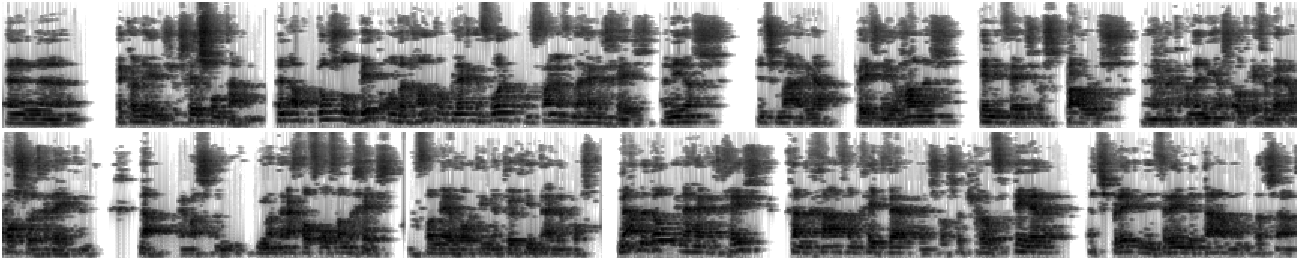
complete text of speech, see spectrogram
En, uh, en Cornelius was heel spontaan. Een apostel bidt onder hand opleggen voor het ontvangen van de Heilige Geest. Anias in Samaria, Peter en Johannes. In Efeze was Paulus. En heb ik Ananias ook even bij de apostelen gerekend. Nou, hij was iemand echt wel vol van de geest. Formeel hoort hij natuurlijk niet bij de apostel. Na de doop in de Heilige Geest gaan de gaven van geest werken. Zoals het profiteren, het spreken in vreemde talen, dat staat,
